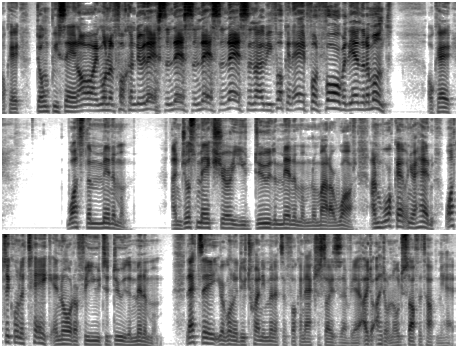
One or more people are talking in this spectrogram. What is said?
Okay, don't be saying, "Oh, I'm gonna fucking do this and this and this and this, and I'll be fucking eight foot four by the end of the month." Okay, what's the minimum? And just make sure you do the minimum no matter what, and work out in your head what's it going to take in order for you to do the minimum. Let's say you're going to do 20 minutes of fucking exercises every day. I, don't know, just off the top of my head.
